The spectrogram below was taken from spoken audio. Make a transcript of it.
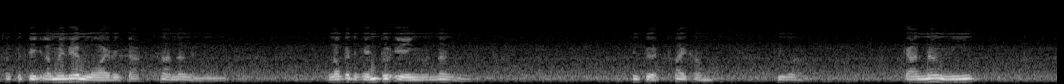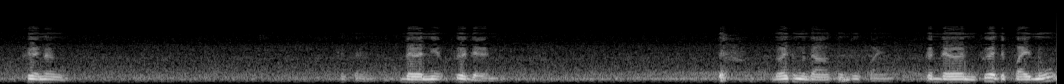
ถ้าสติเราไม่เลื่อนลอยไปจากท่านั่งอันนี้ เราก็จะเห็นตัวเองมันนั่งที่เกิดถ้อยคำ ที่ว่า การนั่งนี้เพื่อนั่งเดินเนี่ยเพื่อเดิน โดยธรรมดาคนทั่วไปก็เดินเพื่อจะไปโน้น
